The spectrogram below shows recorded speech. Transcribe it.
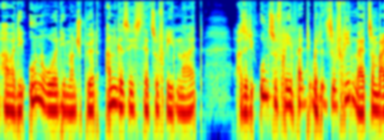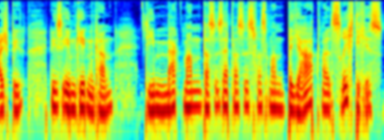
Aber die Unruhe, die man spürt angesichts der Zufriedenheit, also die Unzufriedenheit über die Zufriedenheit zum Beispiel, die es eben geben kann, die merkt man, dass es etwas ist, was man bejaht, weil es richtig ist,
